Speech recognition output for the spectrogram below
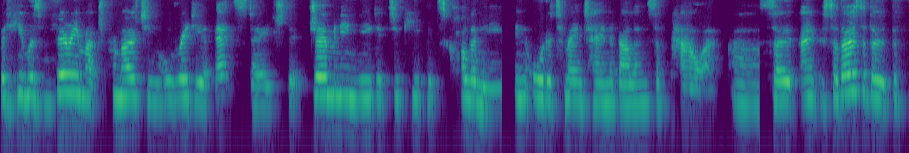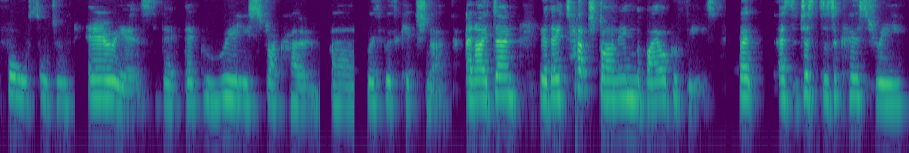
But he was very much promoting already at that stage that Germany needed to keep its colony in order to maintain a balance of power. Uh, so, so those are the, the four sort of areas that, that really struck home uh, with, with Kitchener. And I don't, you know, they touched on in the biographies but as just as a cursory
